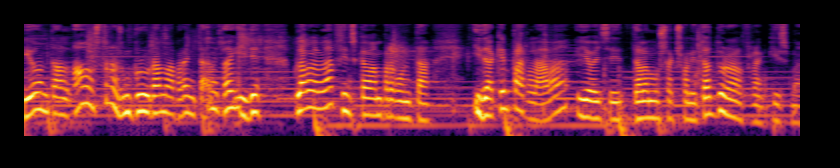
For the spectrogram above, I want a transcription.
I on tal? Ah, ostres, un programa per any tal, i de, bla, bla, bla, fins que van preguntar. I de què parlava? I jo vaig dir, de l'homosexualitat durant el franquisme.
